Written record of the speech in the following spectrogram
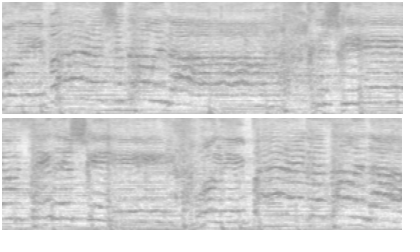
Вони перечитали нам книжки всі книжки, вони переказали нам.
